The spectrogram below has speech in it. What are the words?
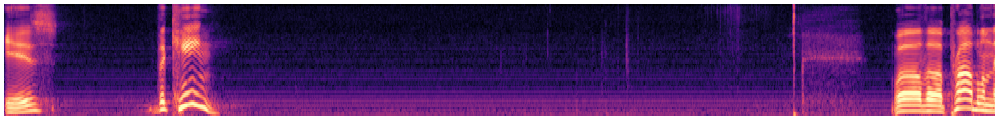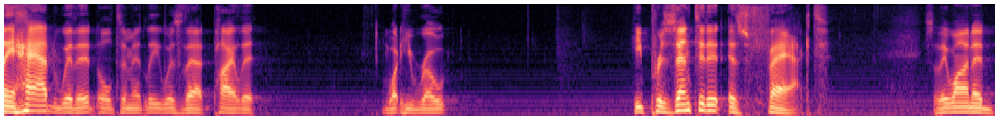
is the king. Well, the problem they had with it ultimately was that Pilate, what he wrote, he presented it as fact. So they wanted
